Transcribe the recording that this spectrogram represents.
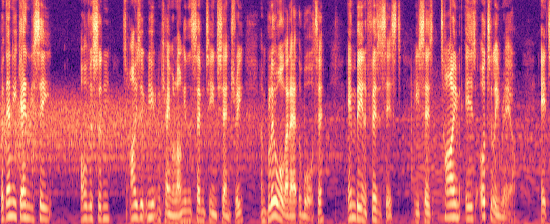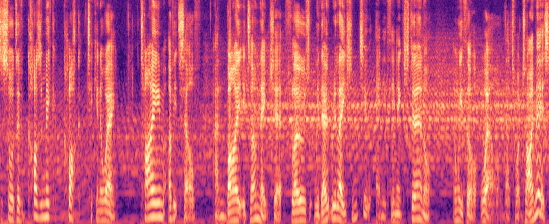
But then again, you see, all of a sudden, Isaac Newton came along in the 17th century and blew all that out the water. Him being a physicist, he says time is utterly real. It's a sort of cosmic clock ticking away. Time of itself and by its own nature flows without relation to anything external. And we thought, well, that's what time is.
